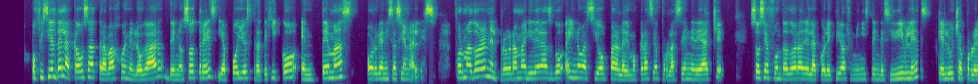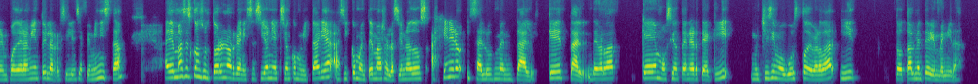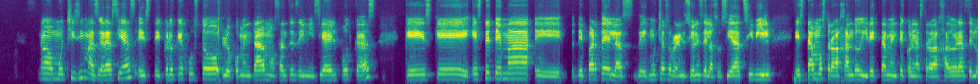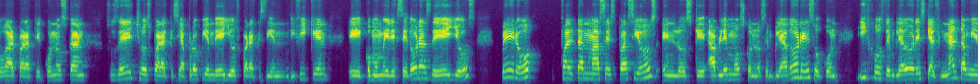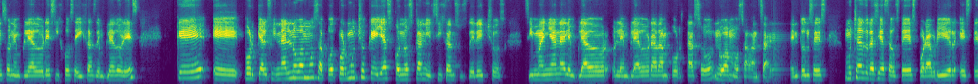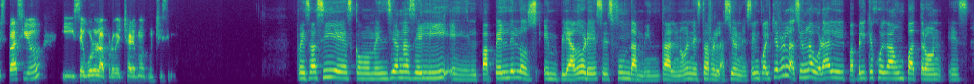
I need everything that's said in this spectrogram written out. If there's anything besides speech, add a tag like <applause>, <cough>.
oficial de la causa Trabajo en el Hogar de Nosotres y apoyo estratégico en temas organizacionales, formadora en el programa Liderazgo e Innovación para la Democracia por la CNDH, socia fundadora de la colectiva feminista Indecidibles, que lucha por el empoderamiento y la resiliencia feminista, Además, es consultor en organización y acción comunitaria, así como en temas relacionados a género y salud mental. ¿Qué tal? De verdad, qué emoción tenerte aquí. Muchísimo gusto, de verdad, y totalmente bienvenida. No, muchísimas gracias. Este, creo que justo lo comentábamos antes de iniciar el podcast, que es que este tema eh, de parte de las de muchas organizaciones de la sociedad civil estamos trabajando directamente con las trabajadoras del hogar para que conozcan sus derechos, para que se apropien de ellos, para que se identifiquen eh, como merecedoras de ellos, pero faltan más espacios en los que hablemos con los empleadores o con hijos de empleadores, que al final también son empleadores, hijos e hijas de empleadores, que eh, porque al final no vamos a, por mucho que ellas conozcan y exijan sus derechos, si mañana el empleador o la empleadora dan portazo, no vamos a avanzar. Entonces, muchas gracias a ustedes por abrir este espacio y seguro lo aprovecharemos muchísimo. Pues así es, como mencionas, Eli, el papel de los empleadores es fundamental, ¿no? En estas relaciones. En cualquier relación laboral, el papel que juega un patrón es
